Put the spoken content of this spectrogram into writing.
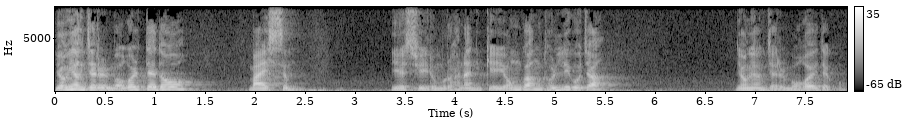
영양제를 먹을 때도 말씀 예수 이름으로 하나님께 영광 돌리고자 영양제를 먹어야 되고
